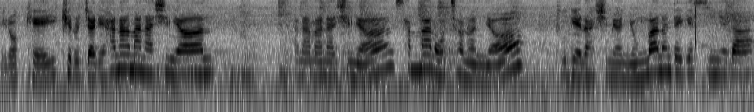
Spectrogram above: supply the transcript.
이렇게 2kg짜리 하나만 하시면 하나만 하시면 35,000원요. 두 개를 하시면 6만 원 되겠습니다.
